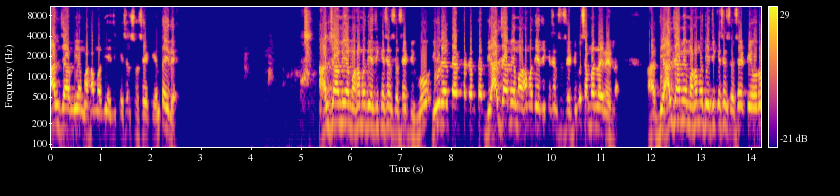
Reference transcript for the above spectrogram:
ಆಲ್ ಜಾಮಿಯಾ ಮಹಮ್ಮದಿ ಎಜುಕೇಶನ್ ಸೊಸೈಟಿ ಅಂತ ಇದೆ. ಆಲ್ ಜಾಮಿಯಾ ಮಹಮ್ಮದಿ ಎಜುಕೇಶನ್ ಸೊಸೈಟಿಗೂ ಇವ್ರು ಹೇಳ್ತಾ ಇರ್ತಕ್ಕಂಥ ದಿ ಅಲ್ಜಾಮಿಯಾ ಮಹಮ್ಮದಿ ಎಜುಕೇಶನ್ ಸೊಸೈಟಿಗೂ ಸಂಬಂಧ ಏನೇ ಇಲ್ಲ. ಆ, the Al Jamia Mohammadi Education Society ಅವರು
